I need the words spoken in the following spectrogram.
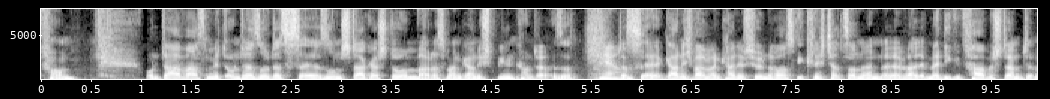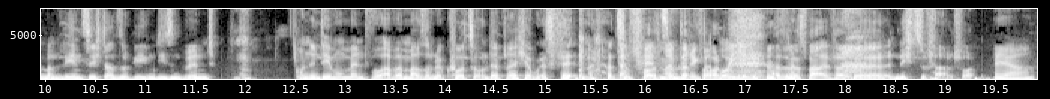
Plattform. Und da war es mitunter so, dass äh, so ein starker Sturm war, dass man gar nicht spielen konnte. Also ja. das äh, gar nicht, weil man keine Schöne rausgekriegt hat, sondern äh, weil immer die Gefahr bestand, man lehnt sich dann so gegen diesen Wind. Und in dem Moment, wo aber mal so eine kurze Unterbrechung ist, fällt man dann, dann sofort man direkt davon. Oh also das war einfach äh, nicht zu verantworten. Ja.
